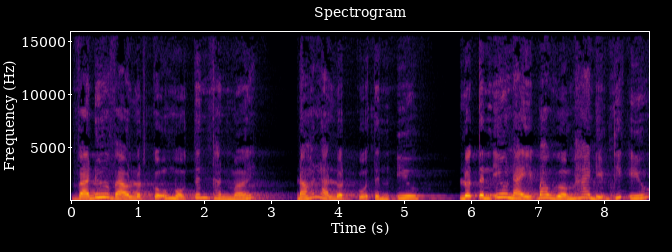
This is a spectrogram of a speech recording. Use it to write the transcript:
và đưa vào luật cũ một tinh thần mới. Đó là luật của tình yêu. Luật tình yêu này bao gồm hai điểm thiết yếu.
